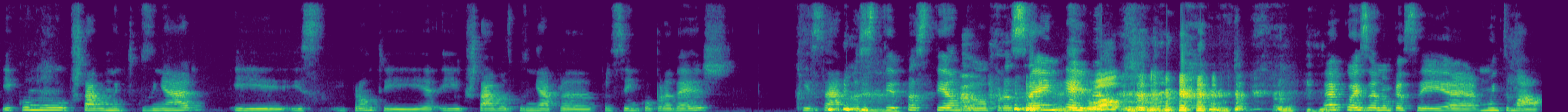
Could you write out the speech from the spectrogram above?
E como gostava muito de cozinhar, e, e, e pronto, e, e, gostava de cozinhar para 5 ou para 10, quiçá para 70 ou para 100. É igual. A coisa nunca saía muito mal.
